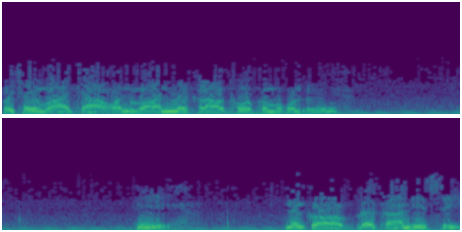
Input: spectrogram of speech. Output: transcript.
ก็ใช้วาจาอ่อนหวานไม่กล่าวโทษของบุคคลอื่น นี่ แล้วก็ประการที่สี่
